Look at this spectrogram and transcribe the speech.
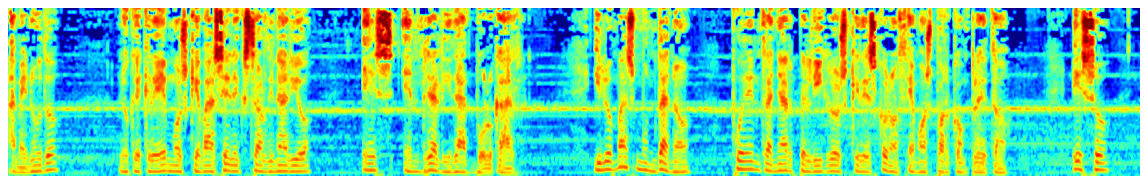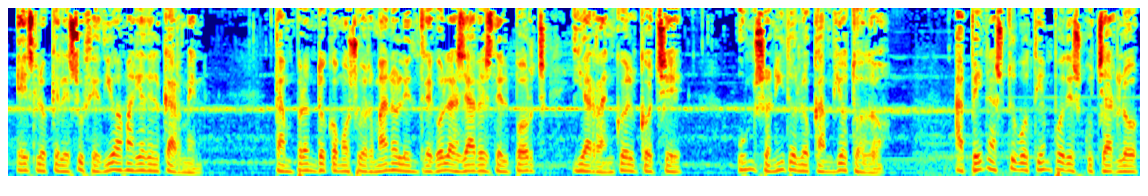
A menudo, lo que creemos que va a ser extraordinario es en realidad vulgar. Y lo más mundano puede entrañar peligros que desconocemos por completo. Eso es lo que le sucedió a María del Carmen. Tan pronto como su hermano le entregó las llaves del Porsche y arrancó el coche, un sonido lo cambió todo. Apenas tuvo tiempo de escucharlo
